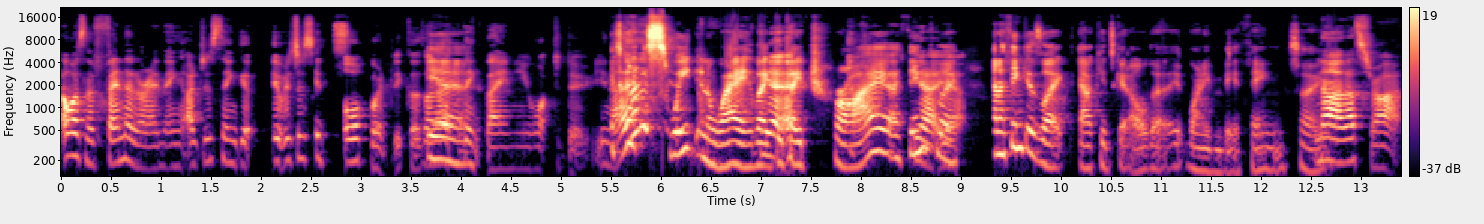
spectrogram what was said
I wasn't offended or anything. I just think it, it was just It's- awkward because I Yeah. don't think they knew what to do. You know. It's kind of sweet in a way, like that they try. I think, Yeah, like, yeah. and I think as like our kids get older, it won't even be a thing. So no, that's right.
